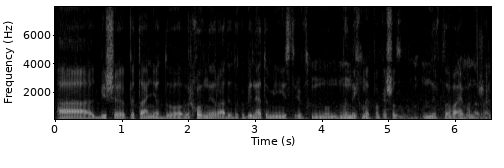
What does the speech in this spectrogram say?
а більше питання до Верховної Ради, до Кабінету міністрів. Ну на них ми поки що не впливаємо, на жаль.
